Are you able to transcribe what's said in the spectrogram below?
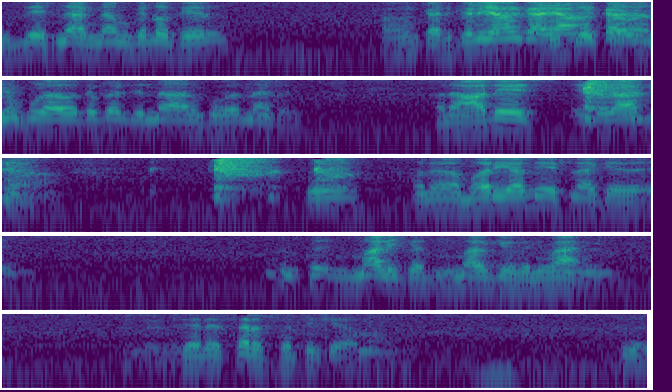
ઉપદેશ ને આજ્ઞામાં કેટલો ફેર? અનુકૂળ આવે તો કરજે ના અનુકૂળ ના કરજે. અને આદેશ એટલે આજ્ઞા. અને અમારી આદેશ ના કહેવાય. માલિક માલકી વગરની વાણી. ત્યારે સરસ્વતી કહેવામાં આવે.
